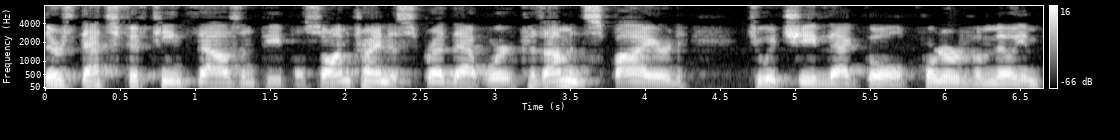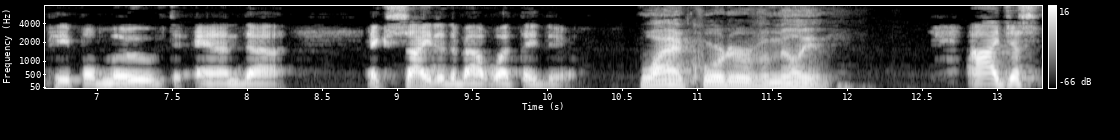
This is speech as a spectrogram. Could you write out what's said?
there's that's 15,000 people. So I'm trying to spread that word because I'm inspired to achieve that goal. A Quarter of a million people moved and uh, excited about what they do. Why a quarter of a million? I just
